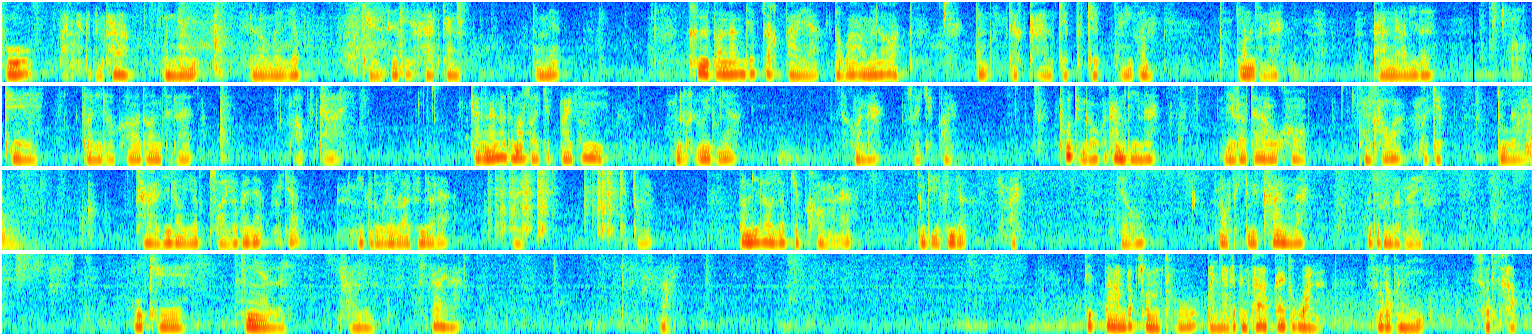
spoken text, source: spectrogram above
ทูปัดกันที่เป็นภาพ วันนี้เรามาเย็บแขนเสื้อที่ขาดกัน ตรงเนี้ยคือตอนนั้นเย็บจากไปอะแต่ว่าเอาไม่รอด ต้องเริ่มจากการเก็บตะเข็บตรงนี้ก่อนตรงต้นก่อนนะตามแนวนี้เลย โอเค ตอนนี้เราก็ดอนเสร็จแล้วล็อกได้ จากนั้นเราจะมาสอยเก็บปลายที่มันหลุดลุยตรงเนี้ย สักก่อนนะสอยเก็บก่อน พูดถึงเขาก็ทำดีนะ เดี๋ยวเราจะเอาขอบของเขาอะมาเก็บตัวชายที่เราเย็บสอยเข้าไปเนี้ยเมื่อกี้นี่ก็ดูเรียบร้อยขึ้นเยอะแล้วเก็บตรงเนี้ยตอนนี้เราเย็บเก็บขอบหมดแล้ว ดูดีขึ้นเยอะเห็นไหมเดี๋ยวลองพลิกดูอีกข้างนะ ว่าจะเป็นแบบไหน โอเค เนียนเลย อีกฝั่งหนึ่งใช้ได้นะ หน่อย ติดตามรับชมทูปัญญาที่เป็นภาพได้ทุกวันสำหรับวันนี้ สวัสดีครับ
